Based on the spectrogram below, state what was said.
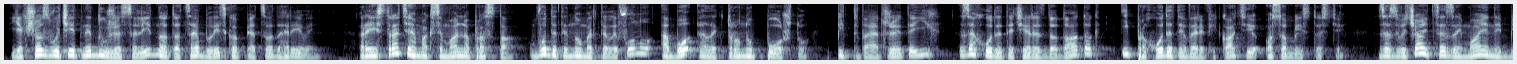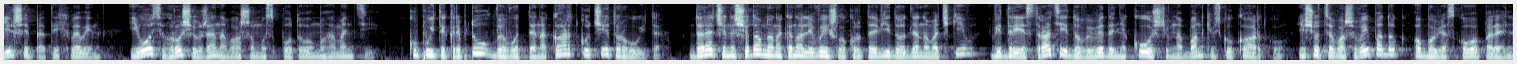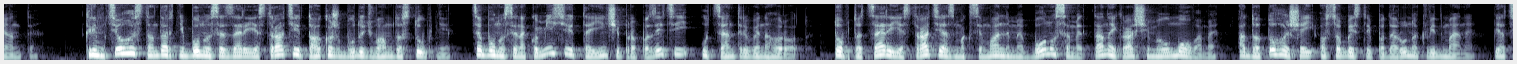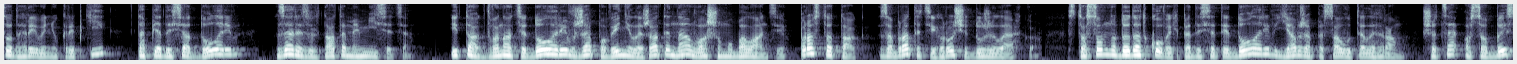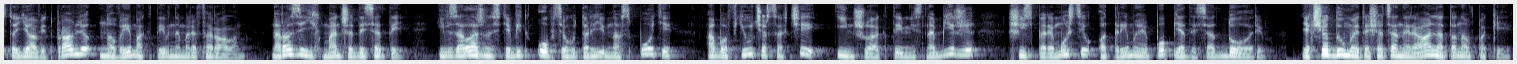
Якщо звучить не дуже солідно, то це близько 500 гривень. Реєстрація максимально проста: вводите номер телефону або електронну пошту, підтверджуєте їх, заходите через додаток і проходите верифікацію особистості. Зазвичай це займає не більше 5 хвилин. І ось гроші вже на вашому спотовому гаманці. Купуйте крипту, виводьте на картку чи торгуйте. До речі, нещодавно на каналі вийшло круте відео для новачків від реєстрації до виведення коштів на банківську картку. Якщо це ваш випадок, обов'язково перегляньте. Крім цього, стандартні бонуси за реєстрацію також будуть вам доступні. Це бонуси на комісію та інші пропозиції у центрі винагород. Тобто це реєстрація з максимальними бонусами та найкращими умовами, а до того ще й особистий подарунок від мене 500 гривень у крипті та 50 доларів за результатами місяця. І так, 12 доларів вже повинні лежати на вашому балансі. Просто так, забрати ці гроші дуже легко. Стосовно додаткових 50 доларів я вже писав у Телеграм, що це особисто я відправлю новим активним рефералам. Наразі їх менше 10, і в залежності від обсягу торгів на споті або ф'ючерсах чи іншу активність на біржі, 6 переможців отримує по 50 доларів. Якщо думаєте, що це нереально, то навпаки.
